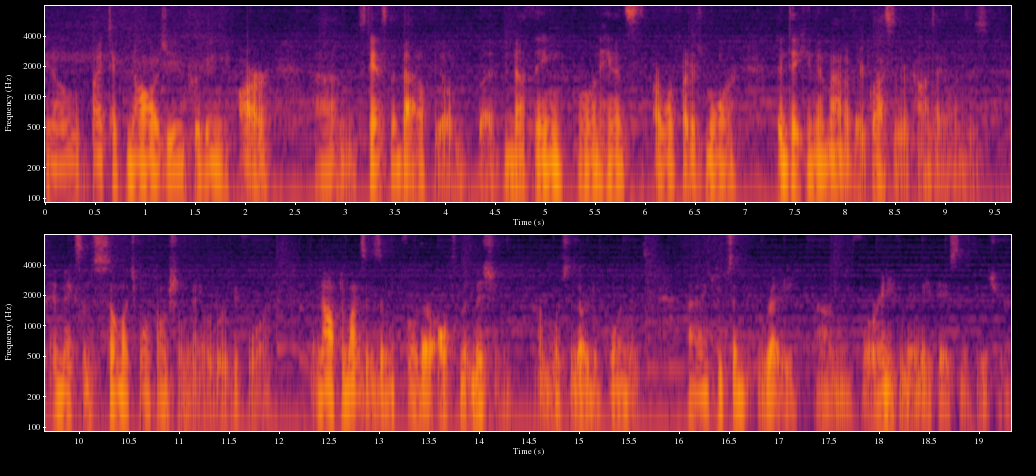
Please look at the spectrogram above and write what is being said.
you know, by technology, improving our um, stance on the battlefield. But nothing will enhance our warfighters more than taking them out of their glasses or contact lenses. It makes them so much more functional than they ever were before and optimizes them for their ultimate mission, um, which is our deployment, and keeps them ready um, for anything they may face in the future.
